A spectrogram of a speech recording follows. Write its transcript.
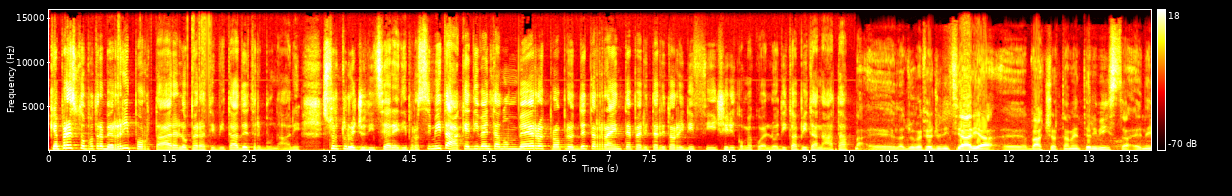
che presto potrebbe riportare l'operatività dei tribunali. Strutture giudiziarie di prossimità che diventano un vero e proprio deterrente per i territori difficili come quello di Capitanata. Ma, eh, la geografia giudiziaria eh, va certamente rivista e nei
